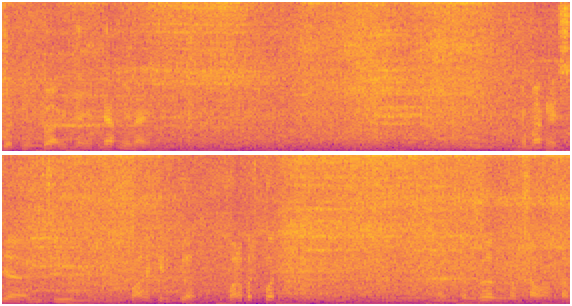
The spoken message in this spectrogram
vượt qua cái thép như này. Các bác ngày xưa ý chí quá là kiên cường, quá là bất khuất. Tấm gương con cháu học tập.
